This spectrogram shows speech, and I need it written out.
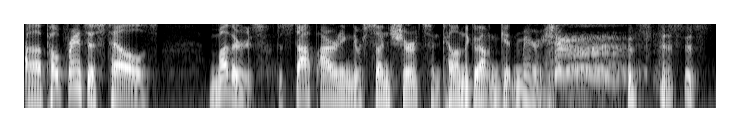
Uh, Pope Francis tells mothers to stop ironing their son's shirts and tell them to go out and get married. This is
